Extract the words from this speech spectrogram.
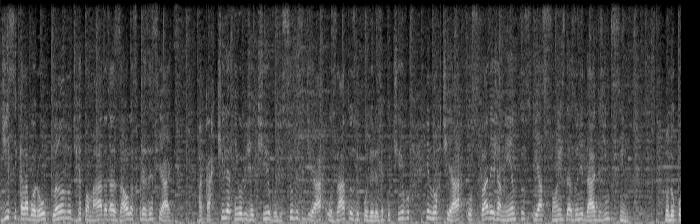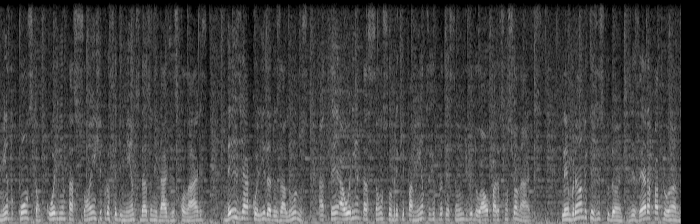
disse que elaborou o plano de retomada das aulas presenciais a cartilha tem o objetivo de subsidiar os atos do Poder Executivo e nortear os planejamentos e ações das unidades de ensino. No documento constam orientações de procedimentos das unidades escolares, desde a acolhida dos alunos até a orientação sobre equipamentos de proteção individual para os funcionários. Lembrando que os estudantes de 0 a 4 anos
